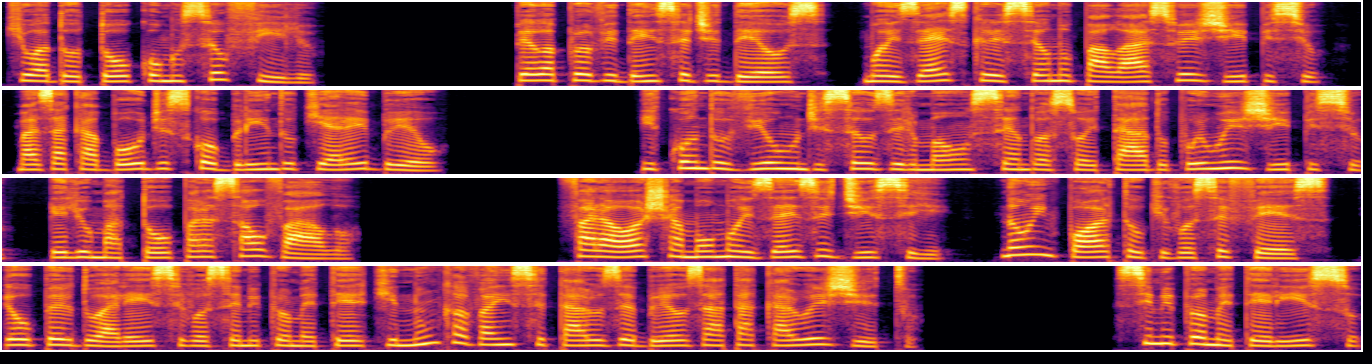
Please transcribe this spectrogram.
que o adotou como seu filho. Pela providência de Deus, Moisés cresceu no palácio egípcio, mas acabou descobrindo que era hebreu. E quando viu um de seus irmãos sendo açoitado por um egípcio, ele o matou para salvá-lo. Faraó chamou Moisés e disse-lhe: Não importa o que você fez, eu o perdoarei se você me prometer que nunca vai incitar os hebreus a atacar o Egito. Se me prometer isso,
